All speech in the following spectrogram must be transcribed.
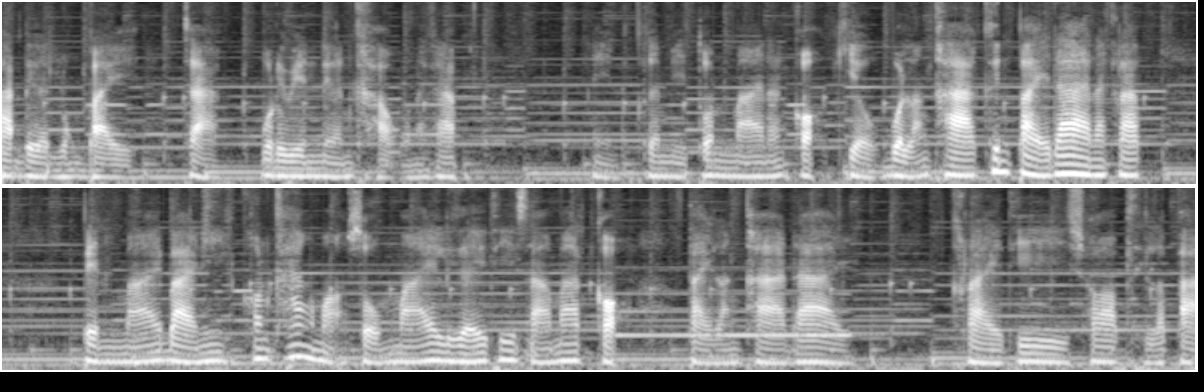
าดเดินลงไปจากบริเวณเนินเขานะครับนี่จะมีต้นไม้นั้นเกาะเกี่ยวบนหลังคาขึ้นไปได้นะครับ เป็นไม้ใบนี้ค่อนข้างเหมาะสมไม้เลื้อยที่สามารถเกาะไต่หลังคาได้ ใครที่ชอบศิลปะ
